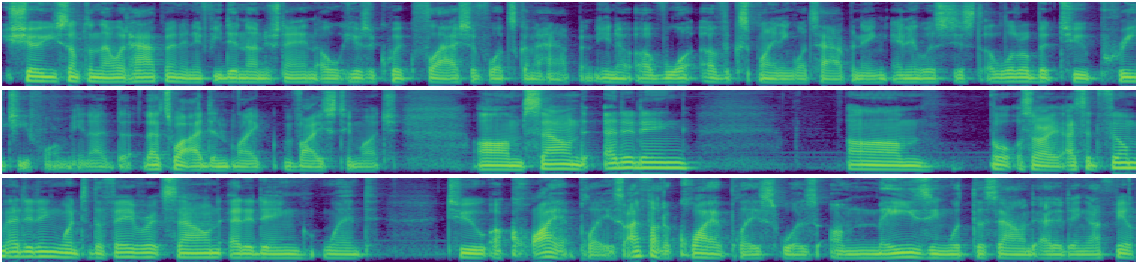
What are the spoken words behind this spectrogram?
show you something that would happen, and if you didn't understand, oh, here's a quick flash of what's going to happen. You know, of what of explaining what's happening, and it was just a little bit too preachy for me, and I, that's why I didn't like Vice too much. Um, sound editing. Um, oh, sorry, I said film editing went to the favorite. Sound editing went to A Quiet Place. I thought A Quiet Place was amazing with the sound editing. I feel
